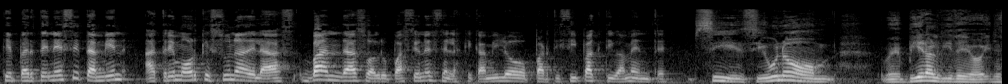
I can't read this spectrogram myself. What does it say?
que pertenece también a Tremor, que es una de las bandas o agrupaciones en las que Camilo participa activamente. Sí, si uno viera el video y le,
